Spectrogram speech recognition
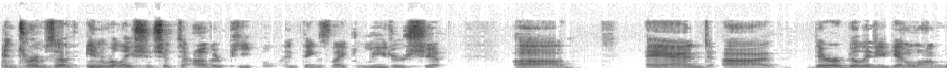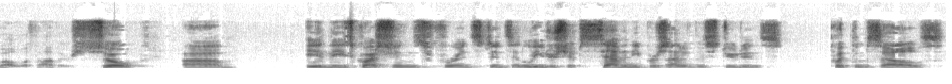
in terms of in relationship to other people and things like leadership um, and uh, their ability to get along well with others. So, um, in these questions, for instance, in leadership, 70% of the students put themselves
